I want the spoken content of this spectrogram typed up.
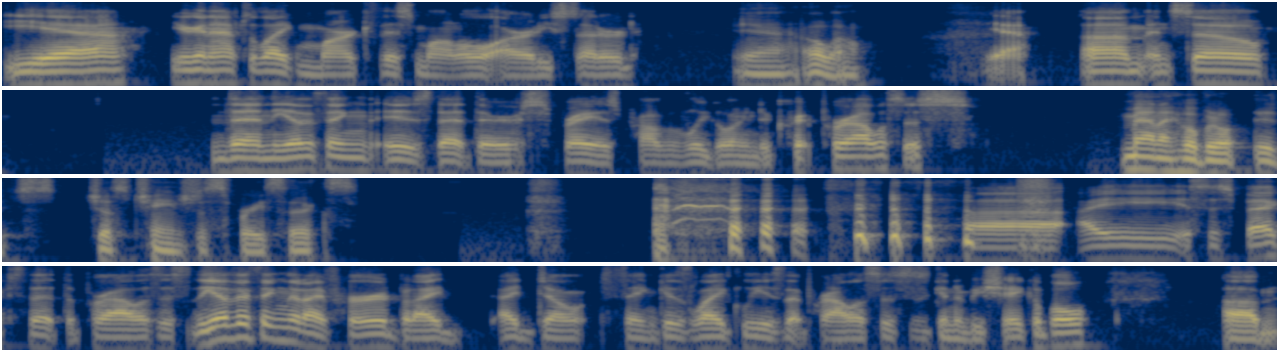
Yeah, you're gonna have to like mark this model already stuttered. Yeah. Oh well. Yeah. Um, and so then the other thing is that their spray is probably going to crit paralysis. Man, I hope it, it's just changed to spray six. uh, I suspect that the paralysis. The other thing that I've heard, but I I don't think is likely, is that paralysis is going to be shakeable. Um,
